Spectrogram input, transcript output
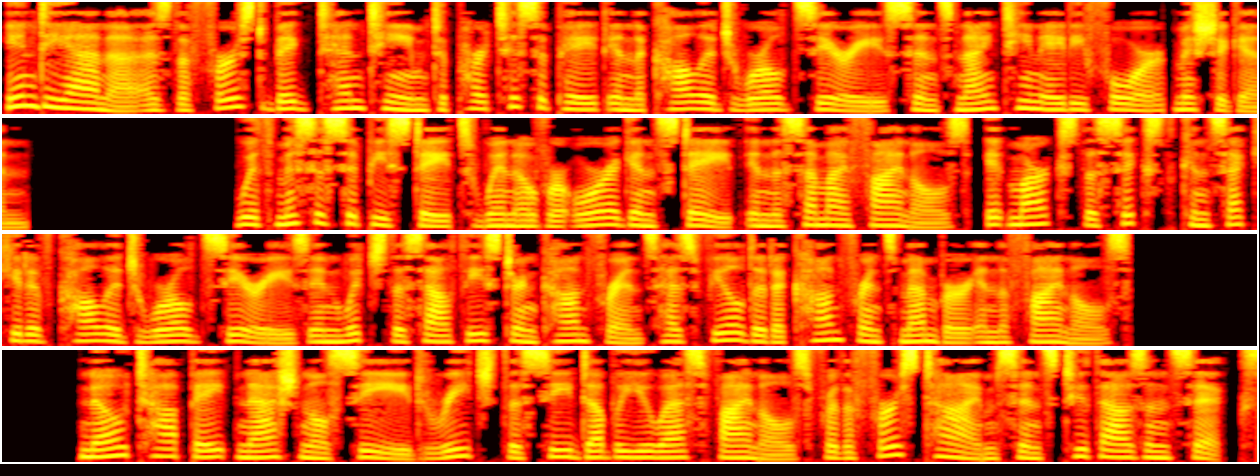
Indiana is the first Big Ten team to participate in the College World Series since 1984 Michigan. With Mississippi State's win over Oregon State in the semifinals, it marks the sixth consecutive College World Series in which the Southeastern Conference has fielded a conference member in the finals. No top eight national seed reached the CWS Finals for the first time since 2006.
